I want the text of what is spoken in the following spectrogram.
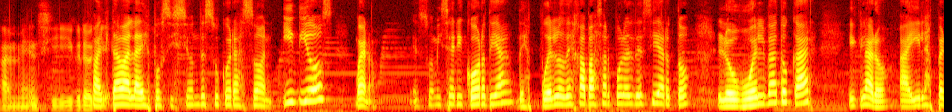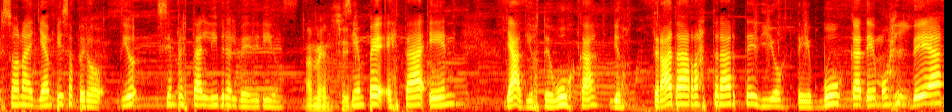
Amén, sí, creo faltaba la disposición de su corazón. Y Dios, bueno, en su misericordia, después lo deja pasar por el desierto, lo vuelve a tocar y claro, ahí las personas ya empiezan, pero Dios siempre está en libre albedrío. Amén, sí. Siempre está en, ya, Dios te busca, Dios trata de arrastrarte, Dios te busca, te moldea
